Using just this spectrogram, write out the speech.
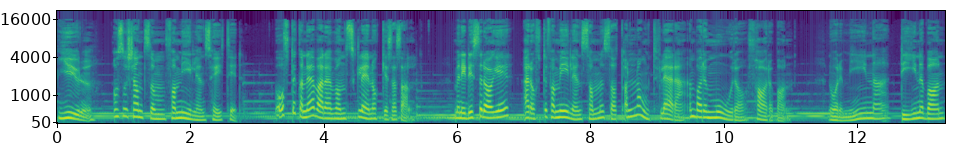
Julen, også kjent som familiens høytid. Og ofte kan det være vanskelig nok i seg selv. Men i disse dager er ofte familien sammensatt av langt flere enn bare mor og far og barn. Nå er det mine, dine barn,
